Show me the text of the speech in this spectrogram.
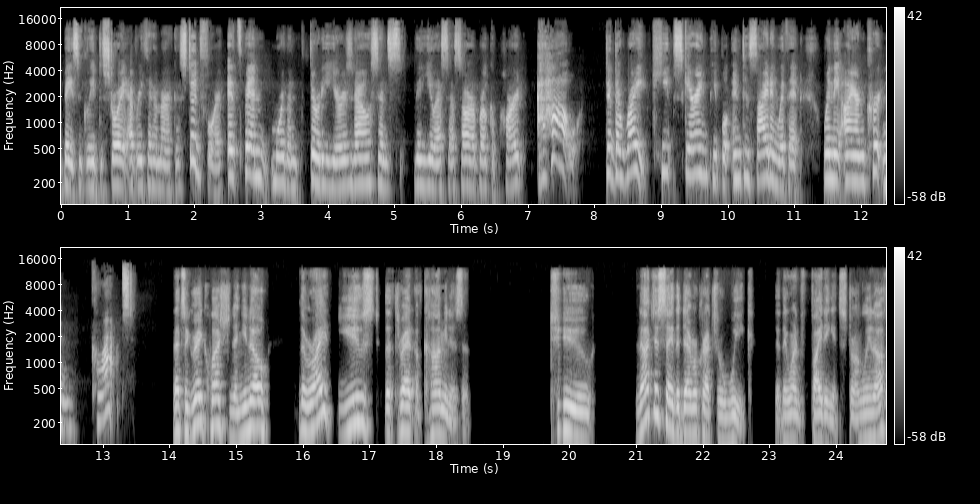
basically destroy everything America stood for. It's been more than 30 years now since the USSR broke apart. How did the right keep scaring people into siding with it when the Iron Curtain collapsed? That's a great question. And you know, the right used the threat of communism to not just say the Democrats were weak, that they weren't fighting it strongly enough,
